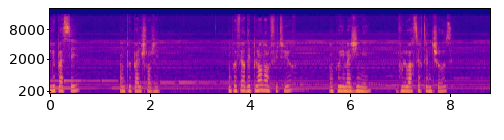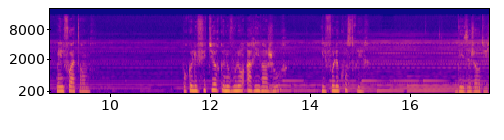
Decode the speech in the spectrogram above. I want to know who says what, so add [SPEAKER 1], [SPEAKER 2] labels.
[SPEAKER 1] Le passé, on ne peut pas le changer. On peut faire des plans dans le futur, on peut imaginer, vouloir certaines choses, mais il faut attendre. Pour que le futur que nous voulons arrive un jour, il faut le construire dès aujourd'hui.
